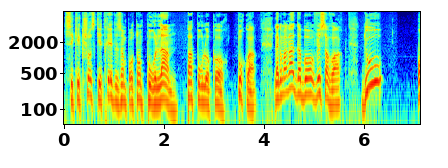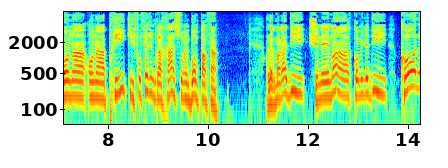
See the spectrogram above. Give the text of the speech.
c'est quelque chose qui est très important pour l'âme, pas pour le corps. Pourquoi? La Gemara d'abord veut savoir d'où on a, on a appris qu'il faut faire une bracha sur un bon parfum. Alors Gemara dit, comme il a dit, Kol.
